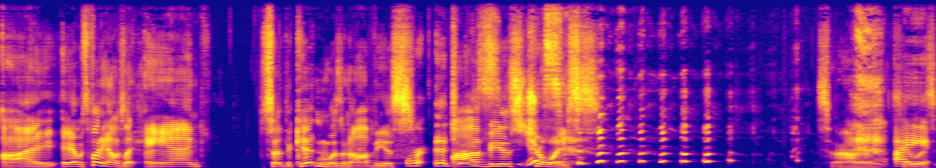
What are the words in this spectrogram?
I, it was funny. I was like, and so the kitten was an obvious, choice. obvious Yes. choice. so I don't know. It I was-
